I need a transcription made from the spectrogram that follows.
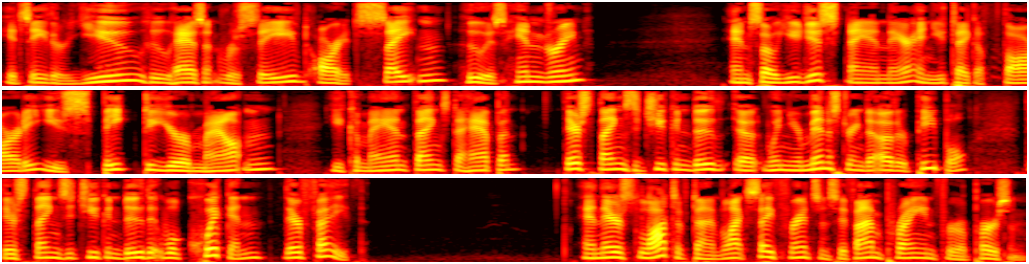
It's either you who hasn't received or it's Satan who is hindering. And so you just stand there and you take authority, you speak to your mountain, you command things to happen. There's things that you can do uh, when you're ministering to other people. There's things that you can do that will quicken their faith. And there's lots of times, like say for instance, if I'm praying for a person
